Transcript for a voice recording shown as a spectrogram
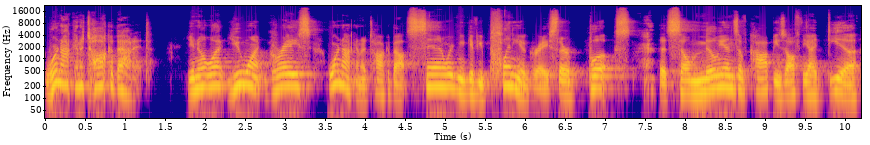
we're not going to talk about it. You know what? You want grace? We're not going to talk about sin. We're going to give you plenty of grace. There are books that sell millions of copies off the idea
